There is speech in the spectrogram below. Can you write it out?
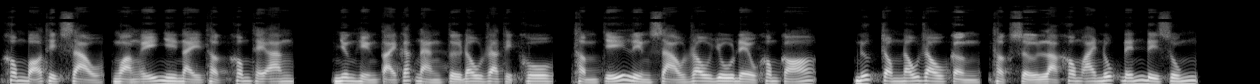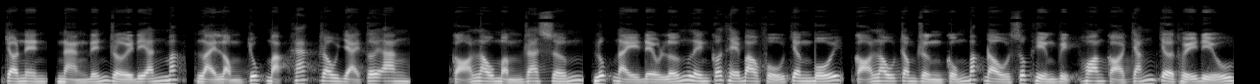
không bỏ thịt xào, ngoạn ý nhi này thật không thể ăn. Nhưng hiện tại các nàng từ đâu ra thịt khô, thậm chí liền xào rau du đều không có. Nước trong nấu rau cần, thật sự là không ai nuốt đến đi xuống. Cho nên, nàng đến rời đi ánh mắt, lại lòng chút mặt khác rau dài tới ăn. Cỏ lau mầm ra sớm, lúc này đều lớn lên có thể bao phủ chân bối, cỏ lau trong rừng cũng bắt đầu xuất hiện việc hoang cỏ trắng chờ thủy điểu.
